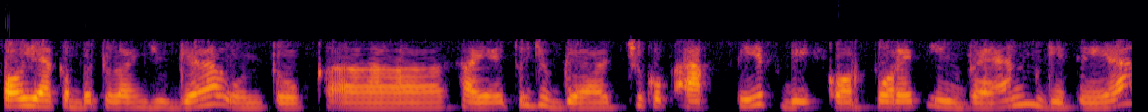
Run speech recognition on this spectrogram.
Oh ya kebetulan juga untuk uh, saya itu juga cukup aktif di corporate event gitu ya,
